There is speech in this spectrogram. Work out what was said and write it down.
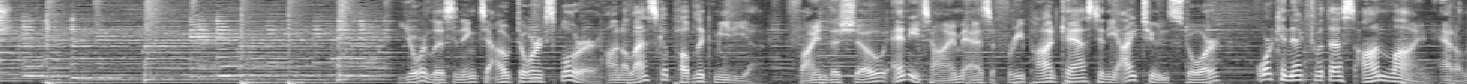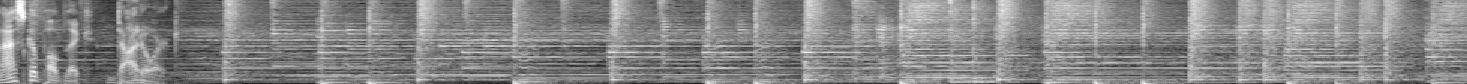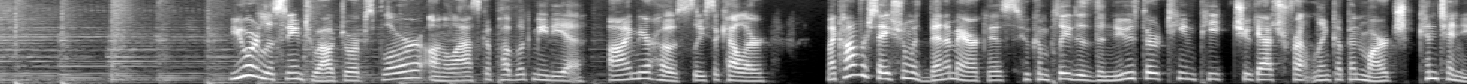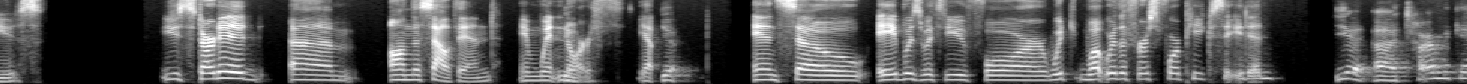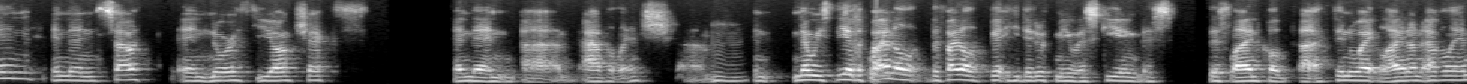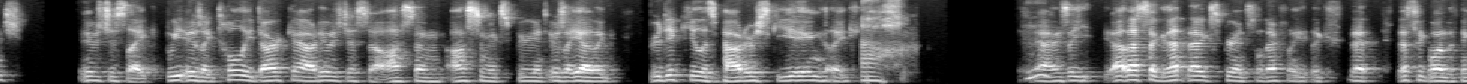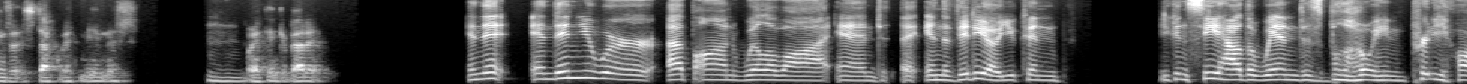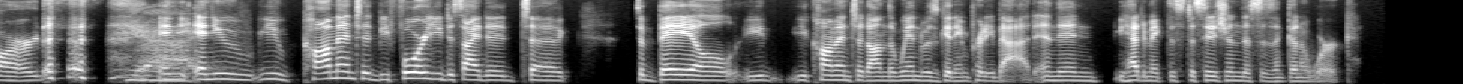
You're listening to Outdoor Explorer on Alaska Public Media. Find the show anytime as a free podcast in the iTunes Store or connect with us online at alaskapublic.org. You are listening to Outdoor Explorer on Alaska Public Media. I'm your host, Lisa Keller. My conversation with Ben Americus, who completed the new 13 peak Chugach front link up in March, continues. You started um, on the south end and went north. Yep. Yep. And so Abe was with you for which? What were the first four peaks that you did? Yeah, uh, Ptarmigan, and then south and north Yuyanq' Ch'ex, and then um, avalanche. Um, mm-hmm. And then we, yeah, the final, the final bit he did with me was skiing this this line called uh, Thin White Line on Avalanche. It was just like we, it was like totally dark out. It was just an awesome, awesome experience. It was like yeah, like ridiculous powder skiing. Like oh. yeah, it was like uh, that's like that that experience will definitely like that. That's like one of the things that stuck with me in this mm-hmm. when I think about it. And then and then you were up on Williwaw, and uh, in the video you can you can see how the wind is blowing pretty hard. Yeah. and and you you commented before you decided to to bail, you you commented on the wind was getting pretty bad. And then you had to make this decision this isn't going to work.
